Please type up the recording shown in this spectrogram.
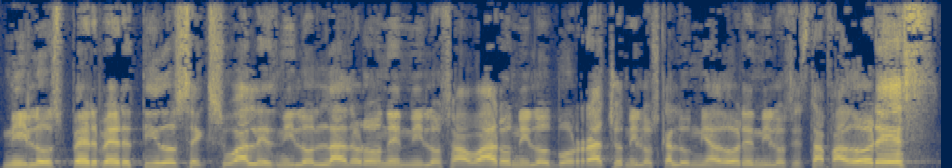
ni los pervertidos sexuales, ni los ladrones, ni los avaros, ni los borrachos, ni los calumniadores, ni los estafadores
